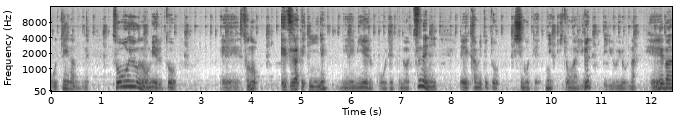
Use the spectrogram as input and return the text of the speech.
光景なのねそういうのを見ると、えー、その絵面的にね、え見える光景っていうのは常に、え上手と下手に人がいるっていうような平凡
